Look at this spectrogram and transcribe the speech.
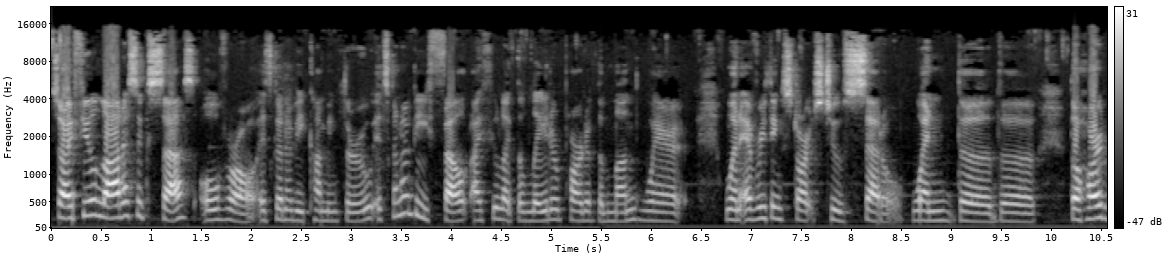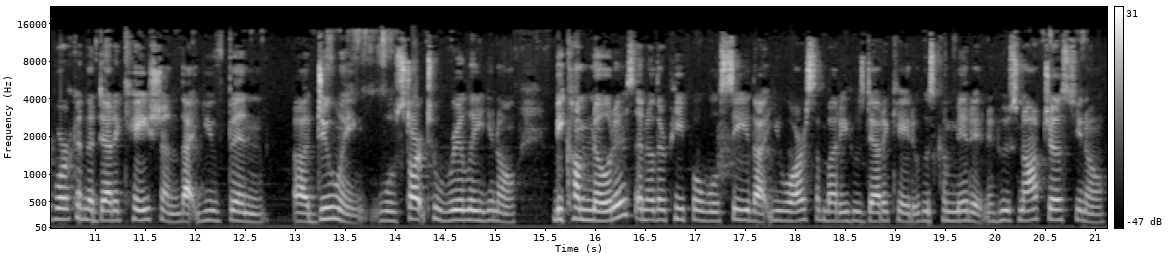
so I feel a lot of success overall. It's going to be coming through. It's going to be felt. I feel like the later part of the month where when everything starts to settle, when the the the hard work and the dedication that you've been uh, doing will start to really, you know, become noticed and other people will see that you are somebody who's dedicated who's committed and who's not just you know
